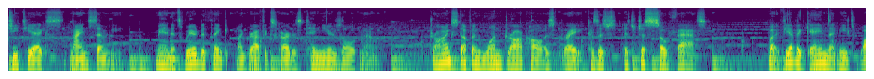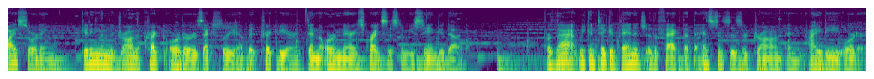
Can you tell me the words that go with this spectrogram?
GTX 970. Man, it's weird to think my graphics card is 10 years old now. Drawing stuff in one draw call is great because it's, it's just so fast. But if you have a game that needs Y sorting, getting them to draw in the correct order is actually a bit trickier than the ordinary sprite system you see in Godot. For that, we can take advantage of the fact that the instances are drawn in ID order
